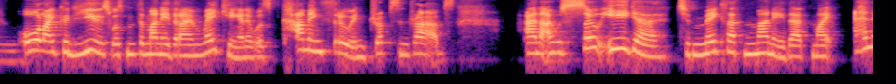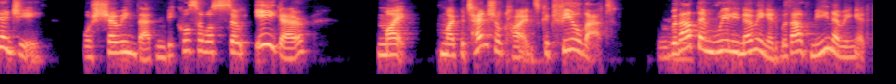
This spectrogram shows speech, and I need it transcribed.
Mm. All I could use was the money that I'm making, and it was coming through in drips and drabs. And I was so eager to make that money that my energy was showing that. And because I was so eager, my my potential clients could feel that mm-hmm. without them really knowing it, without me knowing it.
